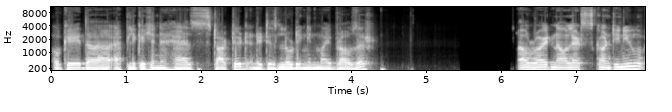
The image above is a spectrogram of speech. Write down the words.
Okay the application has started and it is loading in my browser all right, now let's continue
